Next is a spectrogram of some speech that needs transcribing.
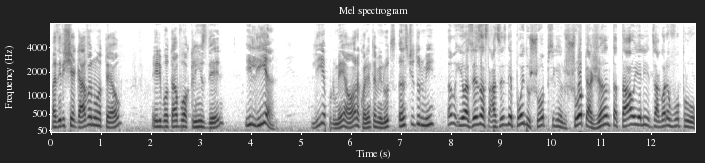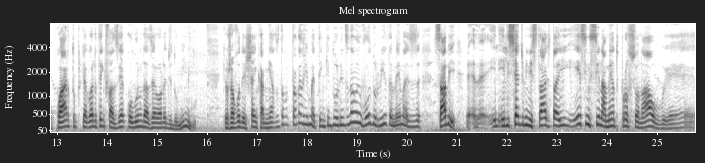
Mas ele chegava no hotel, ele botava o óculos dele e lia lia por meia hora, 40 minutos antes de dormir. Não, e eu, às vezes, às vezes depois do chopp, seguindo, o chopp, a janta tal, e ele diz, agora eu vou pro quarto, porque agora eu tenho que fazer a coluna da zero hora de domingo que eu já vou deixar encaminhado. Tá, tá Davi, mas tem que dormir. Diz, não, eu vou dormir também, mas sabe, é, é, ele, ele se administrar, tá aí, esse ensinamento profissional é,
